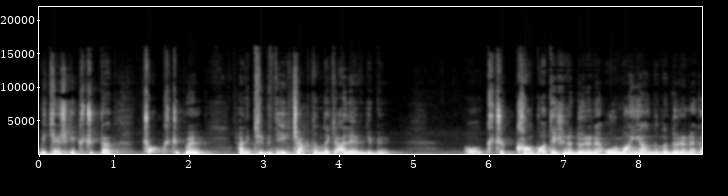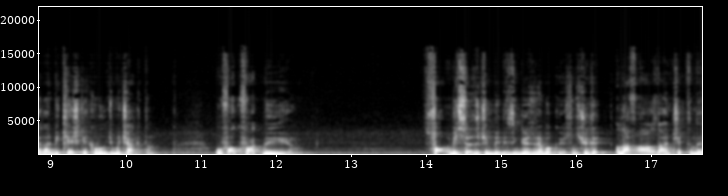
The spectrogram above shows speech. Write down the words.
Bir keşke küçükten çok küçük ve hani kibriti ilk çaktığındaki alev gibi o küçük kamp ateşine dönene, orman yangınına dönene kadar bir keşke kıvılcımı çaktın. Ufak ufak büyüyor. Son bir söz için birbirinizin gözüne bakıyorsunuz. Çünkü laf ağızdan çıktığında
